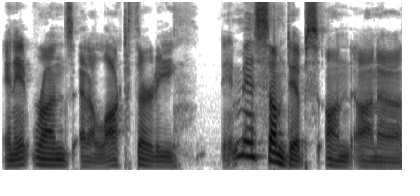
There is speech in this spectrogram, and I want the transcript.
and it runs at a locked 30 it missed some dips on on a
